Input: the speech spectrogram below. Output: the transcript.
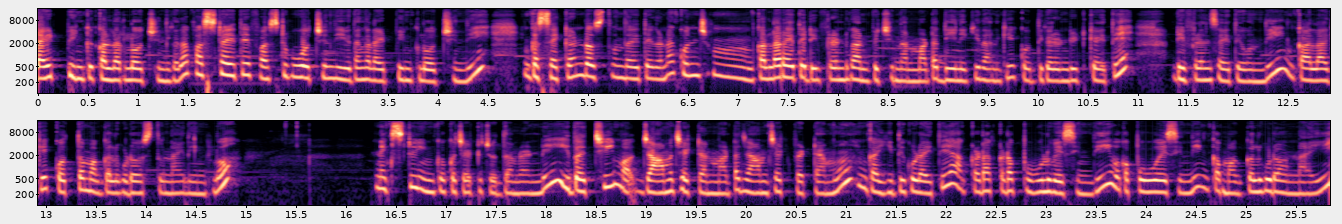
లైట్ పింక్ కలర్లో వచ్చింది కదా. ఫస్ట్ అయితే ఫస్ట్ పువ్వు వచ్చింది ఈ విధంగా లైట్ పింక్లో వచ్చింది. ఇంకా సెకండ్ వస్తుంది అయితే కనుక కొంచెం కలర్ అయితే డిఫరెంట్గా అనిపించింది అనమాట దీనికి దానికి కొద్దిగా రెండింటికి అయితే డిఫరెన్స్ అయితే ఉంది. ఇంకా అలాగే కొత్త మగ్గలు కూడా వస్తున్నాయి దీంట్లో. నెక్స్ట్ ఇంకొక చెట్టు చూద్దాం రండి. ఇది వచ్చి జామ చెట్టు అనమాట జామ చెట్టు పెట్టాము. ఇంకా ఇది కూడా అయితే అక్కడక్కడ పువ్వులు వేసింది. ఒక పువ్వు వేసింది. ఇంకా మగ్గలు కూడా ఉన్నాయి.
